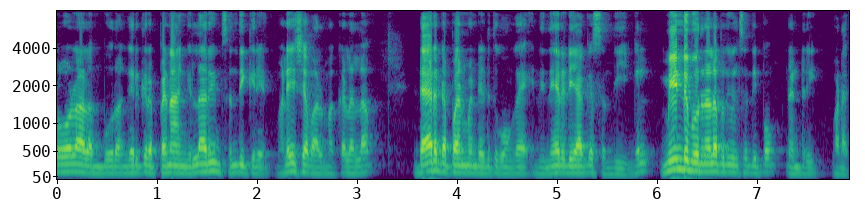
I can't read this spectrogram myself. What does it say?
கோலாலம்பூர் அங்கே இருக்கிற பெனாங் எல்லாரையும் சந்திக்கிறேன். மலேசியா வாழ் மக்கள் எல்லாம் டைரக்ட் அப்பாயின்மெண்ட் எடுத்துக்கோங்க. இனி நேரடியாக சந்தியுங்கள். மீண்டும் ஒரு நல்ல பதிவில் சந்திப்போம். நன்றி. வணக்கம்.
